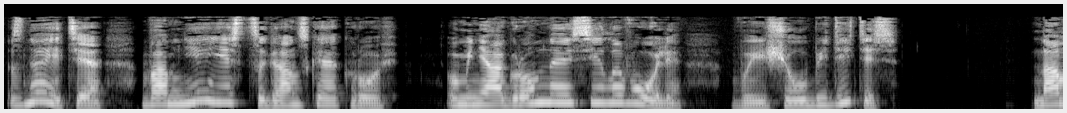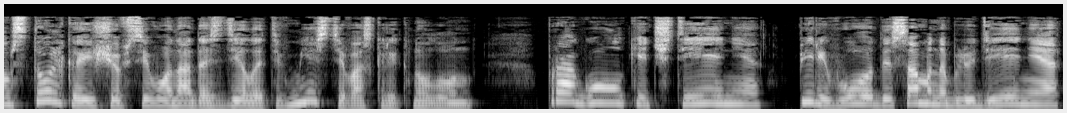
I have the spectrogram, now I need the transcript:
Знаете, во мне есть цыганская кровь. У меня огромная сила воли. Вы еще убедитесь?» «Нам столько еще всего надо сделать вместе!» — воскликнул он. «Прогулки, чтение, переводы, самонаблюдение.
